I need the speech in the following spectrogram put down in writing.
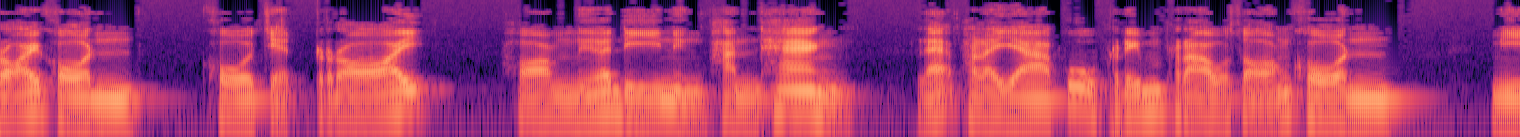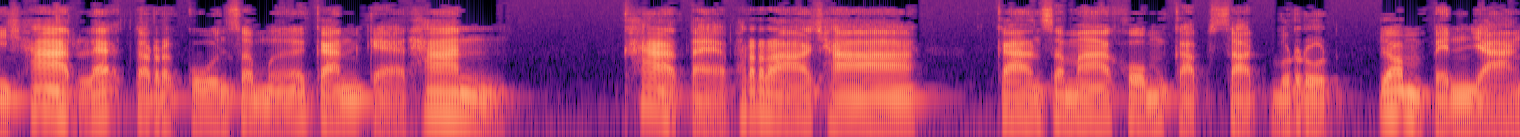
ร้อยคน โคเจ็ดร้อยทองเนื้อดีหนึ่งพันแท่ง และภรรยาผู้พริ้มเพราสองคน มีชาติและตระกูลเสมอกันแก่ท่าน ข้าแต่พระราชา การสมาคมกับสัตว์บุรุษย่อมเป็นอย่าง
